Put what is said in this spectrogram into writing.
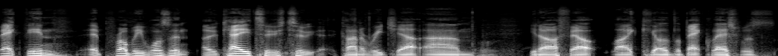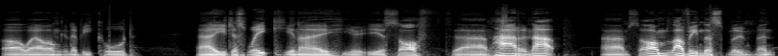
back then, it probably wasn't okay to to kind of reach out. Um, you know, I felt like uh, the backlash was, oh well, I'm going to be called. Uh, you're just weak, you know. You're, you're soft, um, harden up. Um, so I'm loving this movement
